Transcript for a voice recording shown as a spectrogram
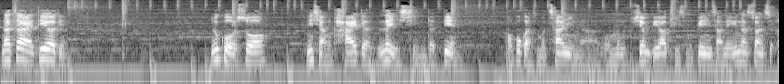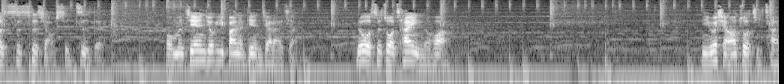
那在第二点。如果说你想开的类型的店，哦，不管什么餐饮啊，我们先不要提什么便利商店，因为那算是二十四小时制的。我们今天就一般的店家来讲，如果是做餐饮的话，你会想要做几餐？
